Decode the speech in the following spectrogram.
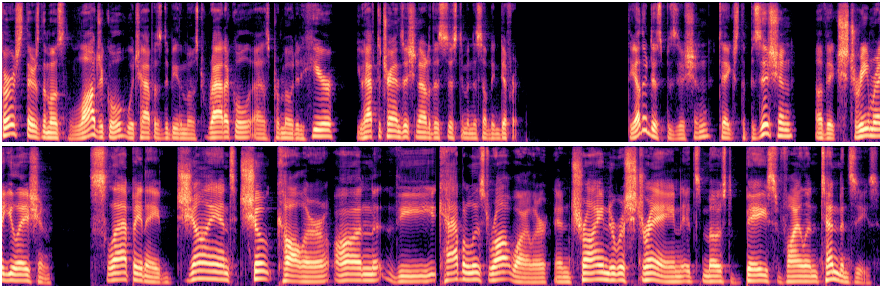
First, there's the most logical, which happens to be the most radical, as promoted here. You have to transition out of this system into something different. The other disposition takes the position of extreme regulation, slapping a giant choke collar on the capitalist Rottweiler and trying to restrain its most base violent tendencies.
